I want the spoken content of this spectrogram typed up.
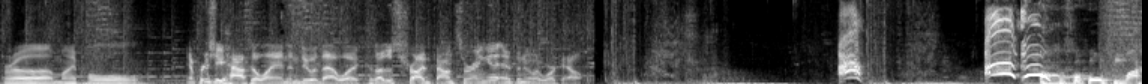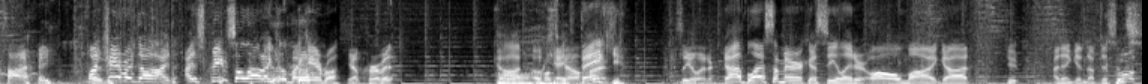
Bruh, my pole. Yeah, I'm pretty sure you have to land and do it that way, because I just tried bouncering it and it didn't really work out. Ah! Ah, no! Oh my. My camera died. I screamed so loud I killed my camera. Yep, curve it. God, Oh, okay, go. thank Alright. you. See you later. God bless America. See you later. Oh my God. Dude, I didn't get enough distance.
